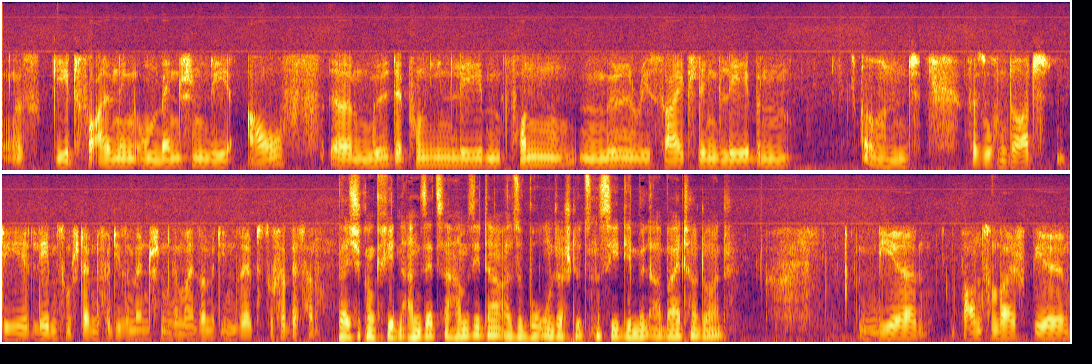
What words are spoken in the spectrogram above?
Es geht vor allen Dingen um Menschen, die auf äh, Mülldeponien leben, von Müllrecycling leben und versuchen dort die Lebensumstände für diese Menschen gemeinsam mit ihnen selbst zu verbessern. Welche konkreten Ansätze haben Sie da? Also wo unterstützen Sie die Müll-Arbeiter dort? Wir bauen zum Beispiel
